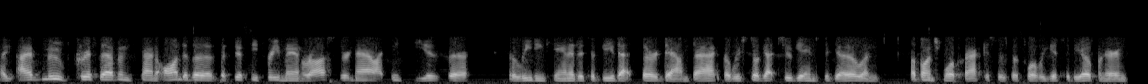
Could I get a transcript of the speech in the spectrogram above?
I I've moved Chris Evans kind of onto the the 53 man roster now. I think he is the the leading candidate to be that third down back, but we've still got two games to go and a bunch more practices before we get to the opener, and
